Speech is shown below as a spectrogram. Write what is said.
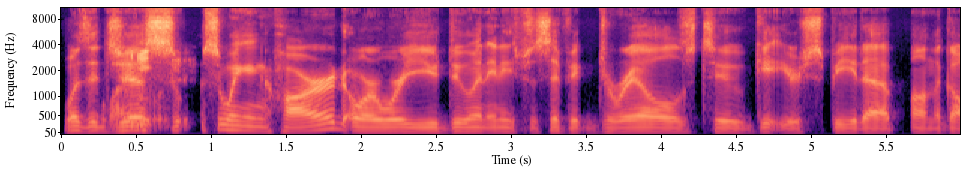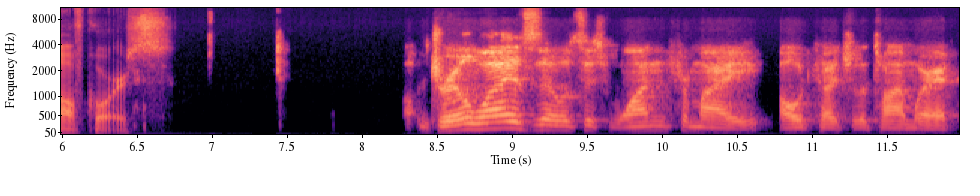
Was it Like- just swinging hard or were you doing any specific drills to get your speed up on the golf course? drill wise, there was this one from my old coach at the time where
